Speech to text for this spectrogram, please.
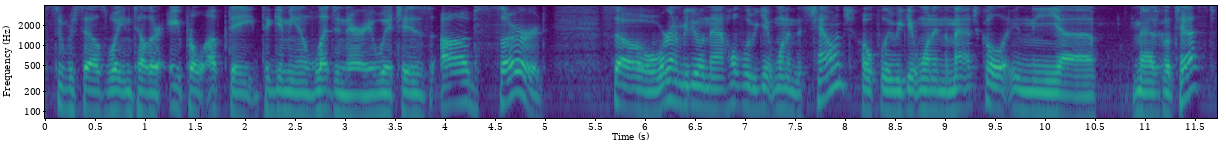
Supercell's wait until their April update to give me a legendary, which is absurd. So we're going to be doing that. Hopefully we get one in this challenge. Hopefully we get one in the magical, in the uh, magical chest.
